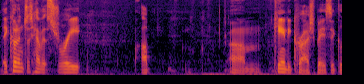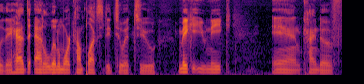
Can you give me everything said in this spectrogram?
they couldn't just have it straight up um, Candy Crush. Basically, they had to add a little more complexity to it to make it unique and kind of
